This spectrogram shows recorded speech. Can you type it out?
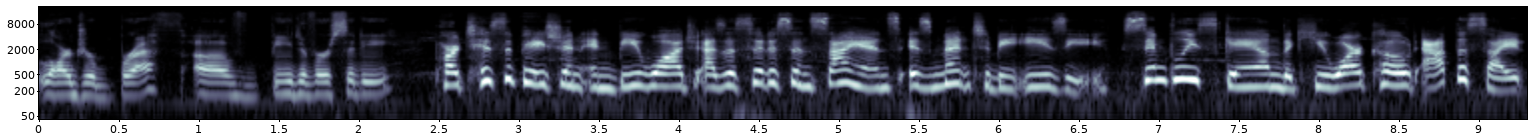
larger breadth of bee diversity. Participation in Bee Watch as a citizen science is meant to be easy. Simply scan the QR code at the site,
